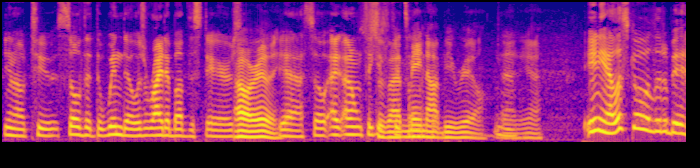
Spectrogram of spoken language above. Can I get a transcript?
you know, to so that the window is right above the stairs. Oh, really? Yeah, so I, I don't think so it that fits may not that. be real. Yeah. then, yeah. Anyhow, let's go a little bit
